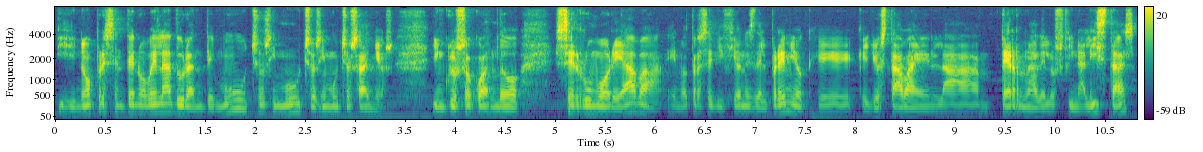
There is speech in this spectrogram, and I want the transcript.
y no presenté novela durante muchos y muchos y muchos años. Incluso cuando se rumoreaba en otras ediciones del premio que, yo estaba en la terna de los finalistas,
